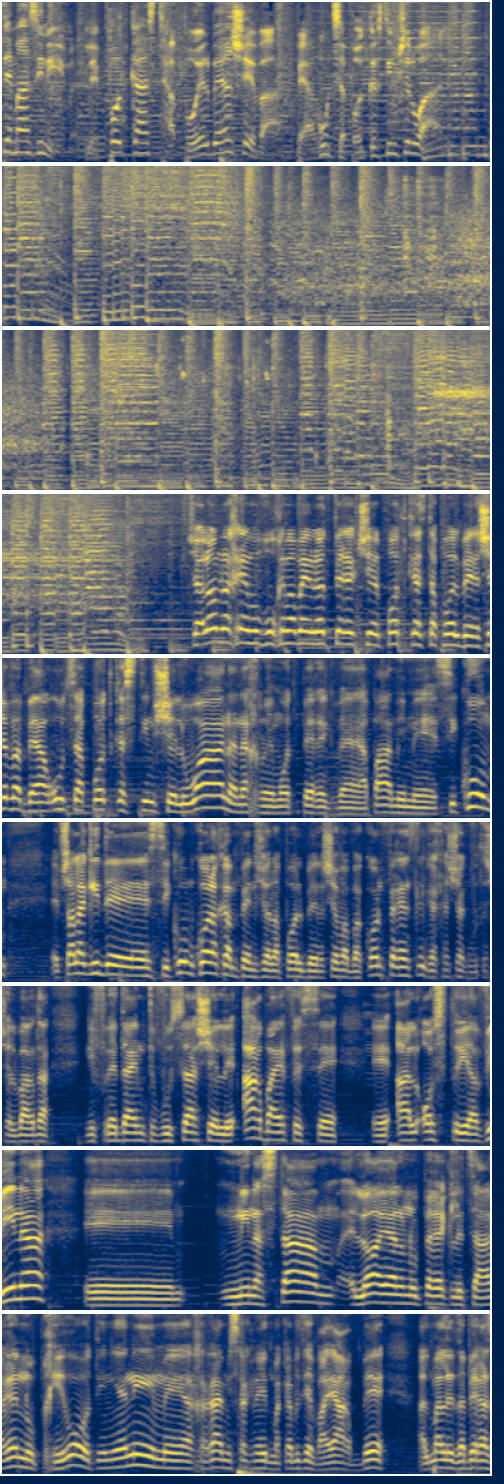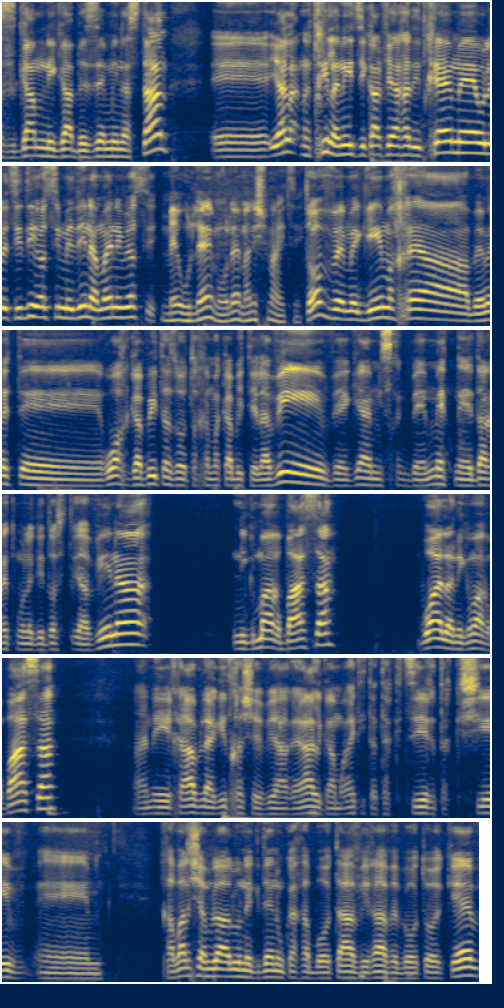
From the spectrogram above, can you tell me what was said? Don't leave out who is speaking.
Speaker 1: אתם מאזינים לפודקאסט הפועל באר שבע בערוץ הפודקאסטים של וואן.
Speaker 2: שלום לכם וברוכים הבאים לעוד פרק של פודקאסט הפועל באר שבע בערוץ הפודקאסטים של וואן. אנחנו עם עוד פרק והפעם עם uh, סיכום. אפשר להגיד uh, סיכום כל הקמפיין של הפועל באר שבע בקונפרנס ליג אחרי שהקבוצה של ברדה נפרדה עם תבוסה של 4-0 uh, uh, על אוסטריה וינה. Uh, מן הסתם לא היה לנו פרק לצערנו, בחירות, עניינים, uh, אחרי המשחק נגד מכבי תל אביב היה הרבה על מה לדבר אז גם ניגע בזה מן הסתם. אה, יאללה, נתחיל, אני איציק אלפי יחד איתכם אה, ולצידי יוסי מדינה, מה העניינים יוסי?
Speaker 3: מעולה, מעולה, מה נשמע איציק?
Speaker 2: טוב, ומגיעים אחרי הבאמת אה, רוח גבית הזאת, אחרי מכבי תל אביב, והגיע משחק באמת נהדר אתמול נגד אוסטריה ווינה, נגמר באסה, וואלה, נגמר באסה. אני חייב להגיד לך שוויה ריאל, גם ראיתי את התקציר, תקשיב, חבל שהם לא עלו נגדנו ככה באותה אווירה ובאותו הרכב.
